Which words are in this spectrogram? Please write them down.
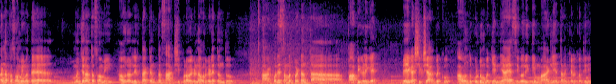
ಅಣ್ಣಪ್ಪ ಸ್ವಾಮಿ ಮತ್ತೆ ಮಂಜುನಾಥ ಸ್ವಾಮಿ ಅವರಲ್ಲಿ ಇರ್ತಕ್ಕಂಥ ಸಾಕ್ಷಿ ಪುರಾವೆಗಳನ್ನ ಹೊರಗಡೆ ತಂದು, ಆ ಕೊಲೆ ಸಂಬಂಧಪಟ್ಟಂತ ಪಾಪಿಗಳಿಗೆ ಬೇಗ ಶಿಕ್ಷೆ ಆಗಬೇಕು, ಆ ಒಂದು ಕುಟುಂಬಕ್ಕೆ ನ್ಯಾಯ ಸಿಗೋ ರೀತಿ ಮಾಡಲಿ ಅಂತ ನಾನು ಕೇಳ್ಕೊತೀನಿ.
